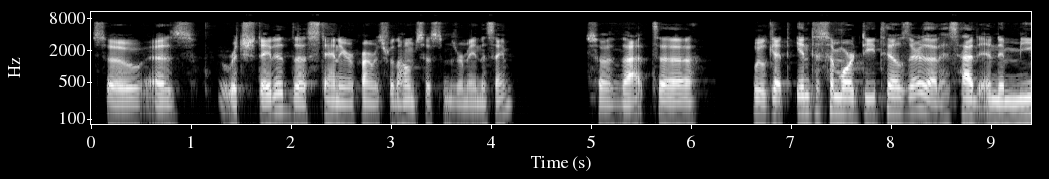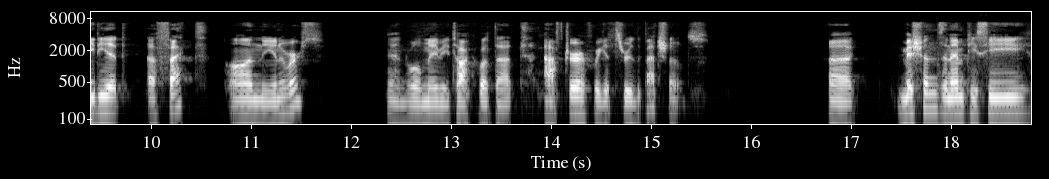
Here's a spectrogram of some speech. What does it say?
So, as Rich stated, the standing requirements for the home systems remain the same. So that uh, we'll get into some more details there. That has had an immediate effect on the universe and we'll maybe talk about that after if we get through the patch notes. Uh, missions and NPC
